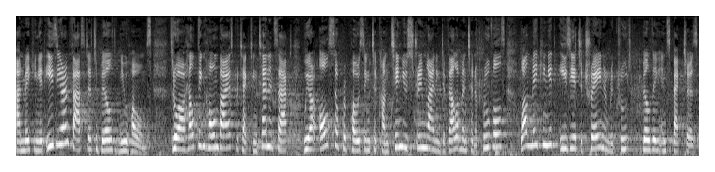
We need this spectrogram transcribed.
and making it easier and faster to build new homes. Through our Helping Home Buyers Protecting Tenants Act, we are also proposing to continue streamlining development and approvals while making it easier to train and recruit building inspectors.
